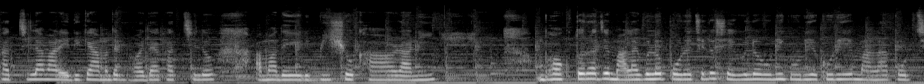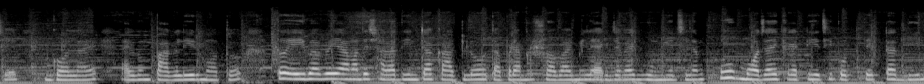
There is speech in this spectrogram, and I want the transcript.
খাচ্ছিলাম। আর এদিকে আমাদের ভয় দেখাচ্ছিল আমাদের বিশ্ব খাওয়া রানী। ভক্তরা যে মালাগুলো পরেছিল, সেগুলো উনি কুড়িয়ে কুড়িয়ে মালা পরছে গলায়, একদম পাগলির মতো। তো এইভাবেই আমাদের সারা দিনটা কাটলো। তারপরে আমরা সবাই মিলে এক জায়গায় ঘুমিয়েছিলাম। খুব মজায় কাটিয়েছি প্রত্যেকটা দিন।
